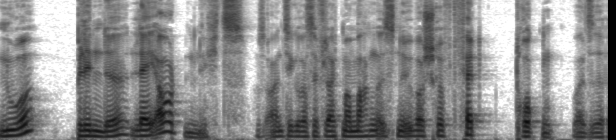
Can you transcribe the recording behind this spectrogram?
Nur blinde layouten nichts. Das Einzige, was sie vielleicht mal machen, ist eine Überschrift fett drucken, weil sie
